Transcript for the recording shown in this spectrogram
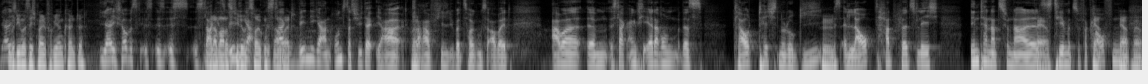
Ja, über ich, die man sich mal informieren könnte. ja, ich glaube, es, es, es, es, es lag Oder war das viel weniger, es Überzeugungsarbeit? lag weniger an uns. Natürlich, da, ja, klar, viel Überzeugungsarbeit. Aber ähm, es lag eigentlich eher darum, dass Cloud-Technologie Hm. es erlaubt hat, plötzlich international Ja, ja. Systeme zu verkaufen, Ja, ja, ja.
